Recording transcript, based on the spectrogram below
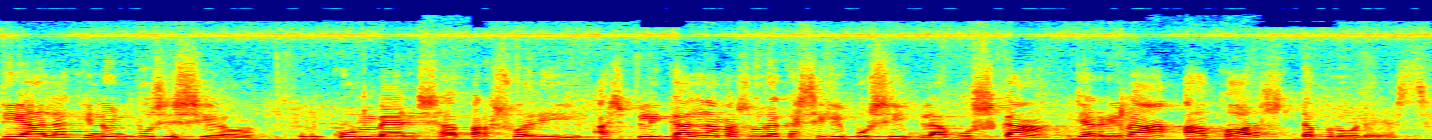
Diàleg i no imposició, convèncer, persuadir, explicar en la mesura que sigui possible, buscar i arribar a acords de progrés.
